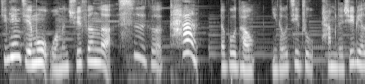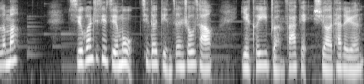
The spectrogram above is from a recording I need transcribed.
今天节目我们区分了四个看的不同，你都记住它们的区别了吗？喜欢这期节目，记得点赞收藏，也可以转发给需要它的人。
